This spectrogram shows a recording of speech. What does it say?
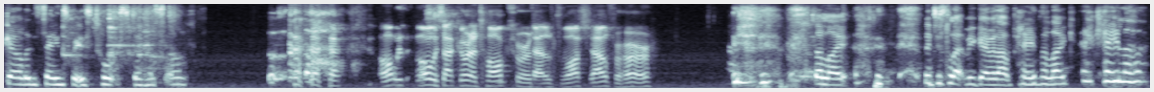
girl in Sainsbury's talks to herself. always, always that girl that talks to herself. Watch out for her. They're like, they just let me go without paying. They're like, okay, love,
